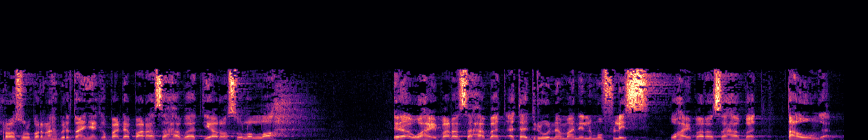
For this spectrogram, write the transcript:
Rasul pernah bertanya kepada para sahabat, "Ya Rasulullah, ya wahai para sahabat, atadruna manil muflis?" Wahai para sahabat, tahu enggak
